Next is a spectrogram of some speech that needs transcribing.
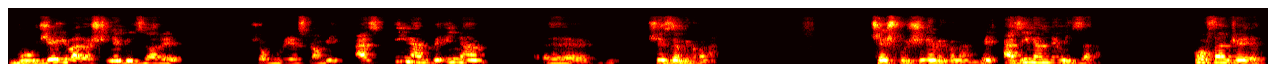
بودجه براش نمی‌ذاره جمهوری اسلامی از اینم به اینم چیز نمی‌کنن. چشم پوشی نمی‌کنن. از اینم نمی‌ذارن گفتن که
